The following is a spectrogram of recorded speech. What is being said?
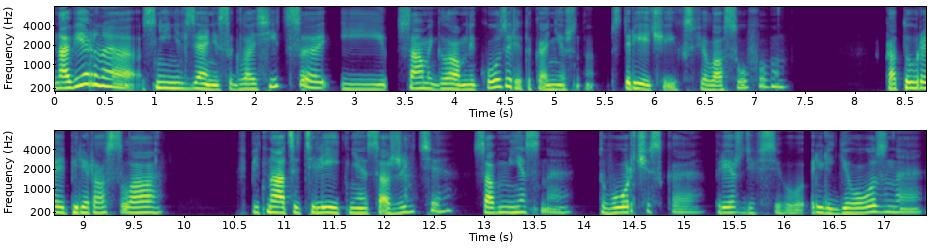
Наверное, с ней нельзя не согласиться. И самый главный козырь – это, конечно, встреча их с Философовым, которая переросла в 15-летнее сожитие совместное – творческая, прежде всего религиозная,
